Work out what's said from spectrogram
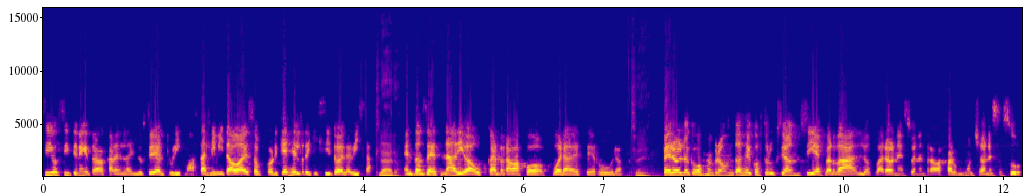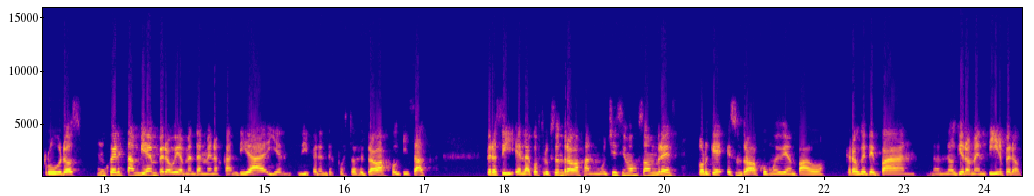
sí o sí tiene que trabajar en la industria del turismo. Estás limitado a eso porque es el requisito de la visa. Claro. Entonces nadie va a buscar trabajo fuera de ese rubro. Sí. Pero lo que vos me preguntás de construcción, sí es verdad, los varones suelen trabajar mucho en esos rubros, mujeres también, pero obviamente en menos cantidad y en diferentes puestos de trabajo quizás. Pero sí, en la construcción trabajan muchísimos hombres porque es un trabajo muy bien pago. Creo que te pagan, no, quiero mentir, pero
